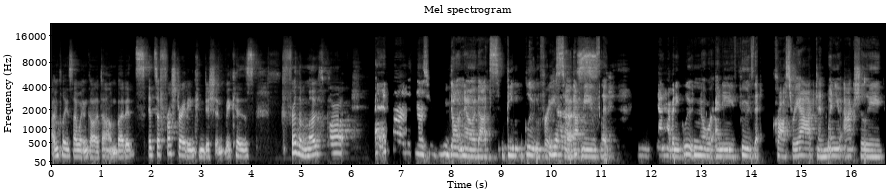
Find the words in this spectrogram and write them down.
I'm pleased I went and got it done. But it's it's a frustrating condition because for the most part, and for our listeners who don't know, that's being gluten free. Yes. So that means that you can't have any gluten or any foods that cross react. And when you actually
